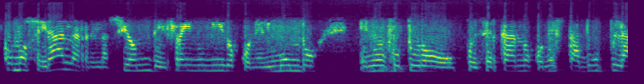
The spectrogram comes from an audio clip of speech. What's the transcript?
cómo será la relación del Reino Unido con el mundo en un futuro pues cercano con esta dupla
